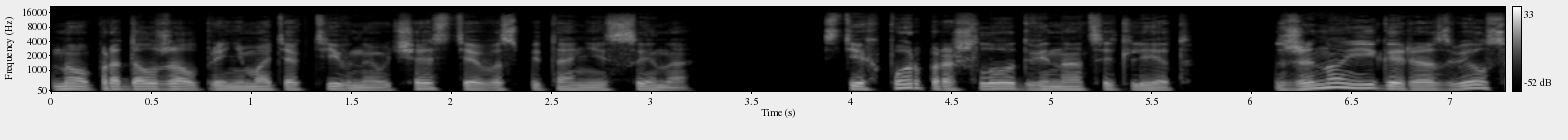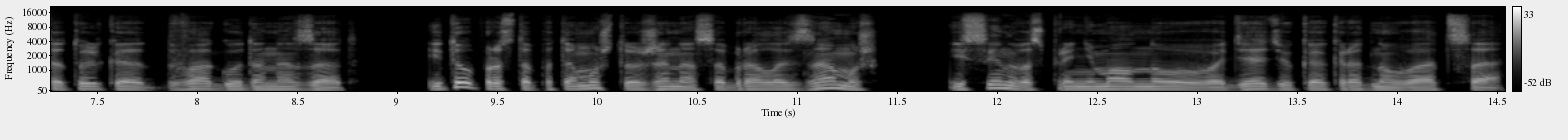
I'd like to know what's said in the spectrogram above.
но продолжал принимать активное участие в воспитании сына. С тех пор прошло 12 лет. С женой Игорь развелся только два года назад, и то просто потому, что жена собралась замуж, и сын воспринимал нового дядю как родного отца.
